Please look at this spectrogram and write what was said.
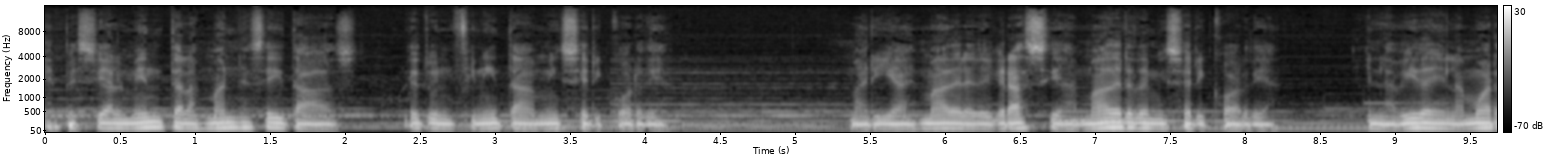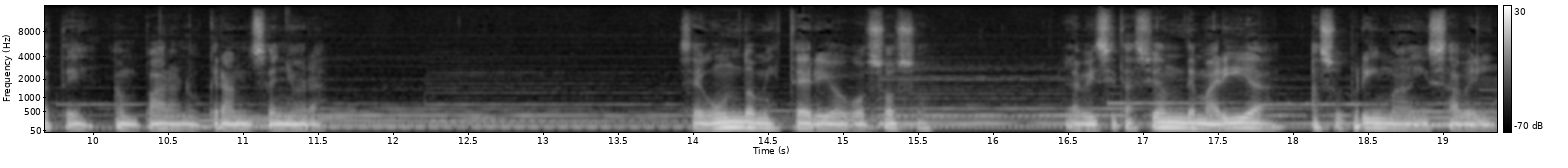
especialmente a las más necesitadas de tu infinita misericordia. María es Madre de Gracia, Madre de Misericordia. En la vida y en la muerte, ampáranos, Gran Señora. Segundo misterio gozoso, la visitación de María a su prima Isabel.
